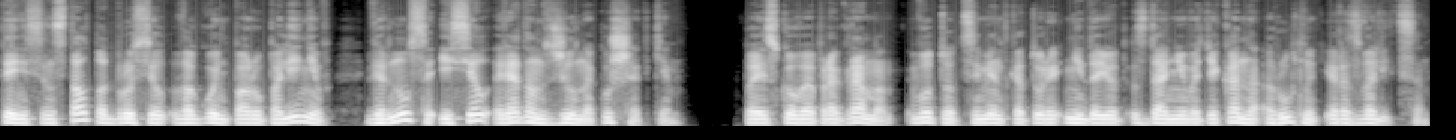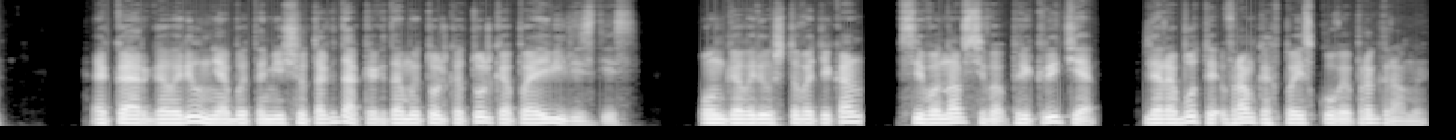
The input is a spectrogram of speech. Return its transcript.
Теннисон встал, подбросил в огонь пару поленьев, вернулся и сел рядом с Жил на кушетке. Поисковая программа – вот тот цемент, который не дает зданию Ватикана рухнуть и развалиться. Экаер говорил мне об этом еще тогда, когда мы только-только появились здесь. Он говорил, что Ватикан всего-навсего прикрытие для работы в рамках поисковой программы.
